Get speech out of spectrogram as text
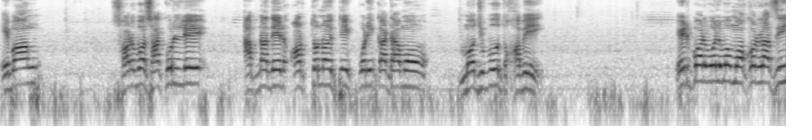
এবং সর্বসাকুল্যে আপনাদের অর্থনৈতিক পরিকাঠামো মজবুত হবে। এরপর বলব মকর রাশি।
